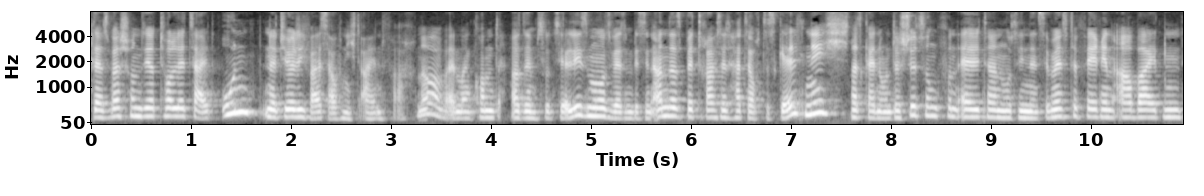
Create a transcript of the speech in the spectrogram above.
Das war schon eine sehr tolle Zeit. Und natürlich war es auch nicht einfach, ne? weil man kommt aus dem Sozialismus, wird ein bisschen anders betrachtet, hat auch das Geld nicht, hat keine Unterstützung von Eltern, muss in den Semesterferien arbeiten,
